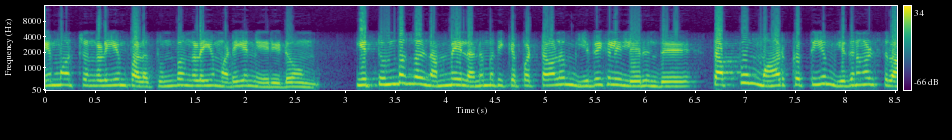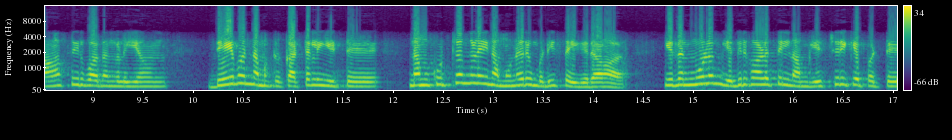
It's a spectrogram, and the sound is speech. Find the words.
ஏமாற்றங்களையும் பல துன்பங்களையும் அடைய நேரிடும். இத்துன்பங்கள் நம்மேல் அனுமதிக்கப்பட்டாலும் இவைகளில் இருந்து தப்பும் மார்க்கத்தையும் இதனால் சில ஆசீர்வாதங்களையும் தேவன் நமக்கு கட்டளையிட்டு நம் குற்றங்களை நாம் உணரும்படி செய்கிறார். இதன் மூலம் எதிர்காலத்தில் நாம் எச்சரிக்கப்பட்டு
